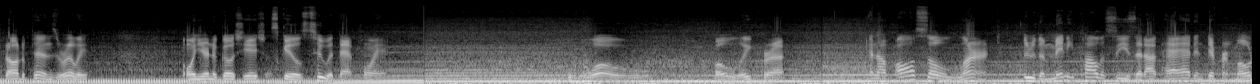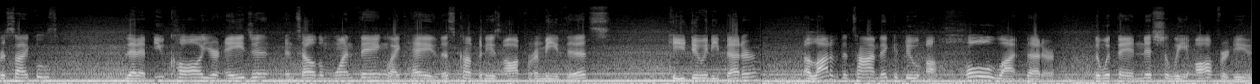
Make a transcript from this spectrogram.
It all depends really on your negotiation skills too at that point. Whoa, holy crap. And I've also learned through the many policies that I've had in different motorcycles that if you call your agent and tell them one thing, like, hey, this company is offering me this, can you do any better? A lot of the time they could do a whole lot better than what they initially offered you.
